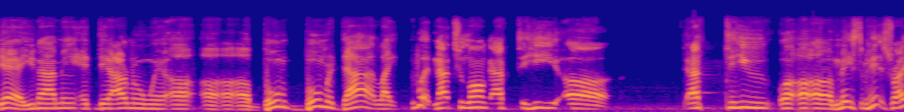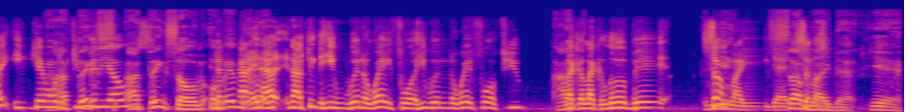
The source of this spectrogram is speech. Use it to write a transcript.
yeah. You know what I mean? And then I remember when uh, uh, uh, uh, Boom Boomer died. Like what? Not too long after he uh after he uh, uh, uh made some hits, right? He came with a few videos. So. I think so. Or maybe, and I, and, I, and I, think that he went away for he went away for a few, I, like a like a little bit, something yeah, like that. Something so, like that. Yeah.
